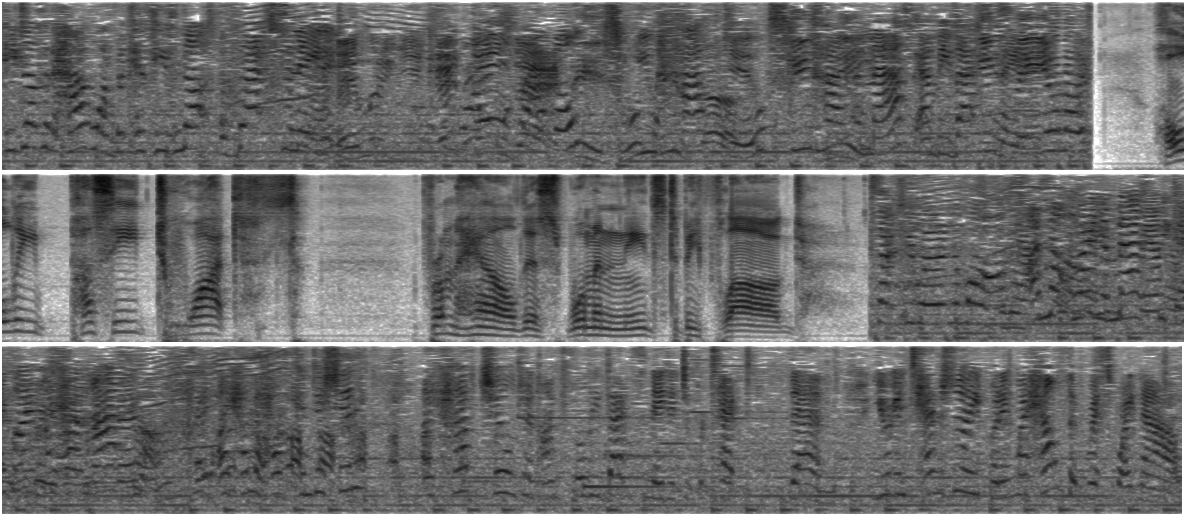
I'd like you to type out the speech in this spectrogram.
he doesn't have one because he's not vaccinated. Hey, look, you can't do that. Travel, you have to have a mask and be vaccinated. Holy pussy twat. From hell, this woman needs to be flogged. I'm not wearing a mask condition. I have children. I'm fully vaccinated to protect them. You're intentionally putting my health at risk right now.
